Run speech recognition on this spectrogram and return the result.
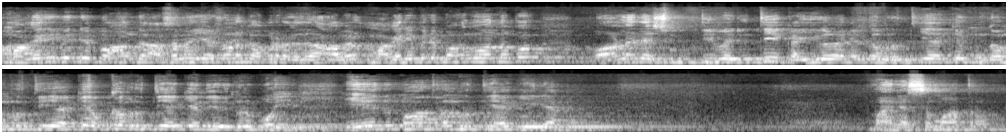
മകരിബിന്റെ ബാങ്ക് അസറിന് ശേഷമാണ് കബറത് അവൻ മകരിബിന്റെ ബാങ്ക് വന്നപ്പോൾ വളരെ ശുദ്ധി വരുത്തി കൈകാലൊക്കെ വൃത്തിയാക്കി മുഖം വൃത്തിയാക്കി ഒക്കെ വൃത്തിയാക്കി എന്ത് ചെയ്തു? പോയി. ഏത് മാത്രം വൃത്തിയാക്കിയില്ല? മനസ്സ് മാത്രം.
